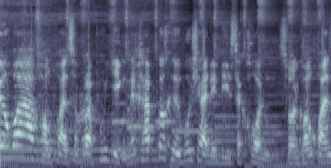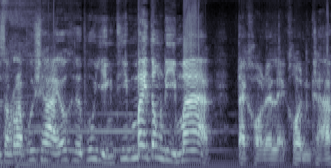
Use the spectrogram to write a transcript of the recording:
ชื่อว่าของขวัญสำหรับผู้หญิงนะครับก็คือผู้ชายดีๆสักคน ส่วนของขวัญสำหรับผู้ชายก็คือผู้หญิงที่ไม่ต้องดีมาก แต่ขอหลาย ๆ คนครับ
